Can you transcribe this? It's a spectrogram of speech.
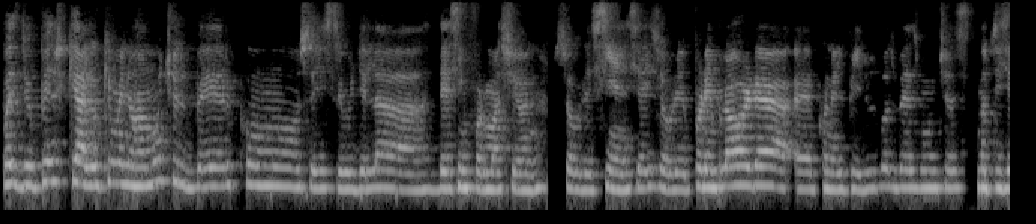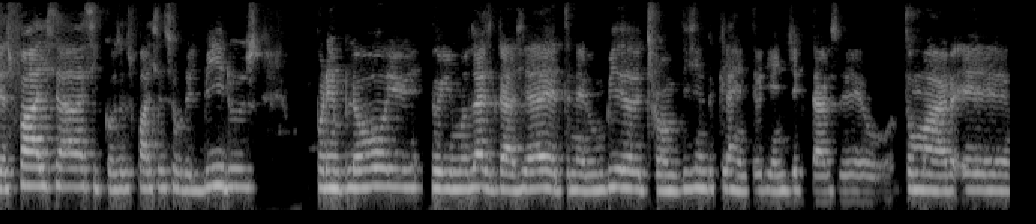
pues yo pienso que algo que me enoja mucho es ver cómo se distribuye la desinformación sobre ciencia y sobre, por ejemplo, ahora eh, con el virus vos ves muchas noticias falsas y cosas falsas sobre el virus por ejemplo, hoy tuvimos la desgracia de tener un video de Trump diciendo que la gente debería inyectarse o tomar eh,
